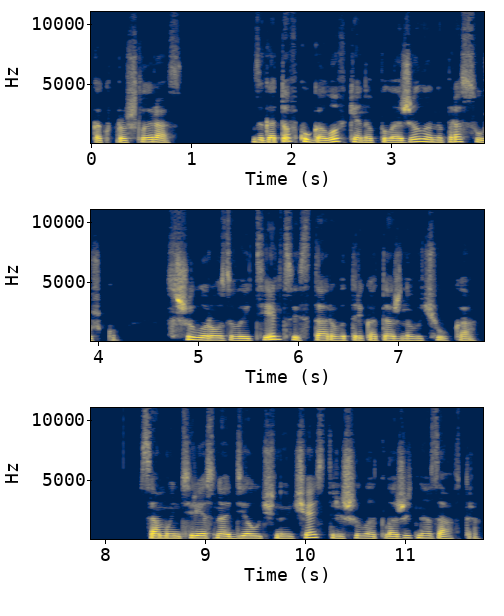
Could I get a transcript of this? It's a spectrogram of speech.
как в прошлый раз. Заготовку головки она положила на просушку, сшила розовое тельце из старого трикотажного чулка. Самую интересную отделочную часть решила отложить на завтра.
